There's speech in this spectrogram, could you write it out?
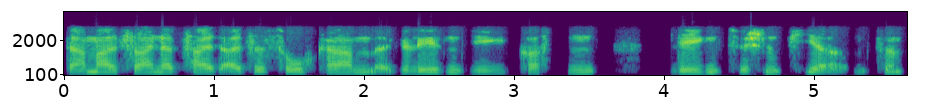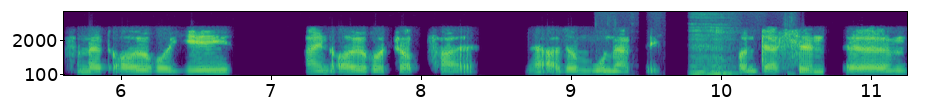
damals seinerzeit, als es hochkam, äh, gelesen, die Kosten legen zwischen 400 und 500 Euro je ein Euro Jobfall, ne, also monatlich. Mhm. Und das sind ähm,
